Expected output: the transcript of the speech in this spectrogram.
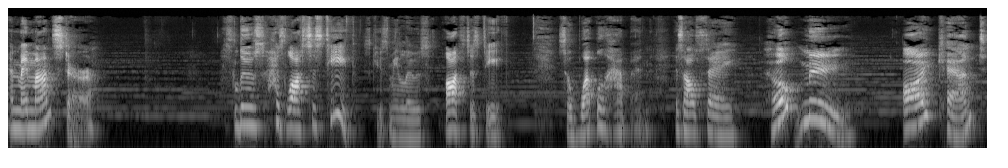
And my monster has, lose, has lost his teeth. Excuse me, lose. Lost his teeth. So what will happen is I'll say, help me. I can't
